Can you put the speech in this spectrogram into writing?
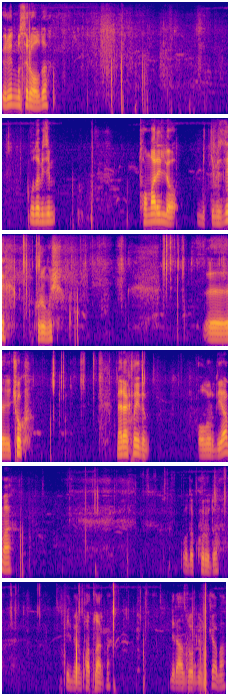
ürün mısır oldu. Bu da bizim Tomarillo bitkimizdi. Kurumuş. Ee, çok meraklıydım olur diye ama o da kurudu. Bilmiyorum patlar mı. Biraz zor gözüküyor ama.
